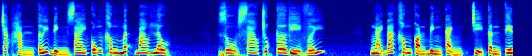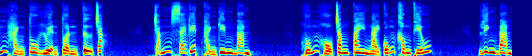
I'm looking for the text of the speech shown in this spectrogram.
Chắc hẳn tới đỉnh giai cũng không mất bao lâu. Dù sao trúc cơ kỳ với. Ngài đã không còn bình cảnh, chỉ cần tiến hành tu luyện tuần tự chắc. Chắn sẽ kết thành kim đan. huống hồ trong tay ngài cũng không thiếu. Linh đan.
